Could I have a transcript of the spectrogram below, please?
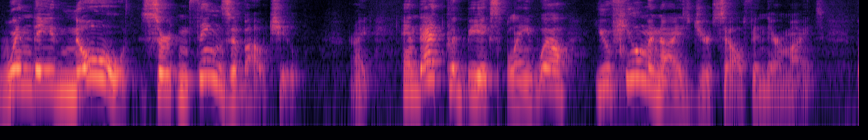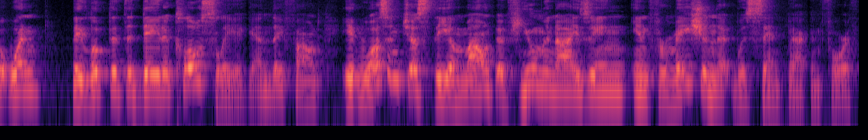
When they know certain things about you, right? And that could be explained, well, you've humanized yourself in their minds. But when they looked at the data closely again, they found it wasn't just the amount of humanizing information that was sent back and forth,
